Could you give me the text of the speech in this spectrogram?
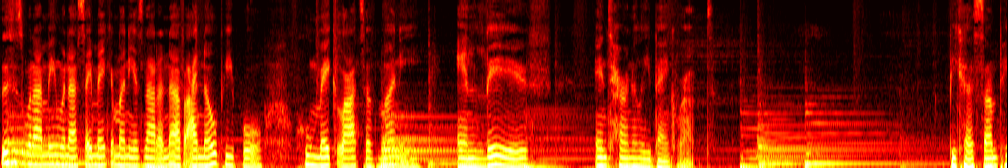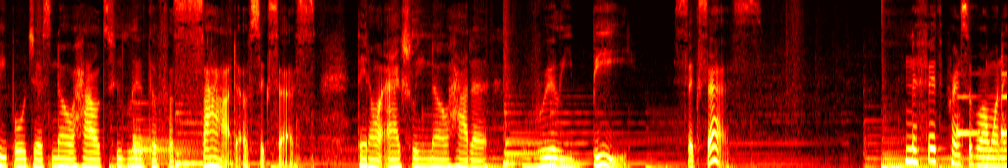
This is what I mean when I say making money is not enough. I know people who make lots of money and live internally bankrupt because some people just know how to live the facade of success. They don't actually know how to really be success. And the fifth principle I want to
